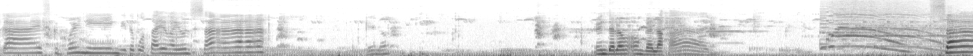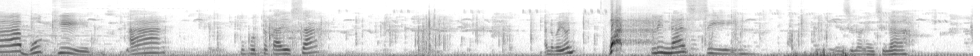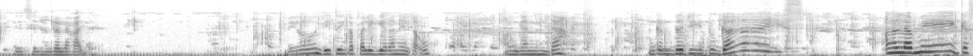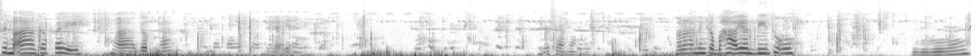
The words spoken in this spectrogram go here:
guys, good morning. Dito po tayo ngayon sa Ayun oh. Yung dalawa ang lalakad. Sa bukid. At pupunta tayo sa Ano ba yun? What? Linasing. Yan sila, yan sila. Yan sila ang lalakad. Ayun, dito yung kapaligiran nila. Oh, ang ganda. Ang ganda dito, guys. Ang lamig kasi maaga pa eh. Maaga pa. Kaya yan. Kasama ko. Maraming kabahayan dito, oh. Oh.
